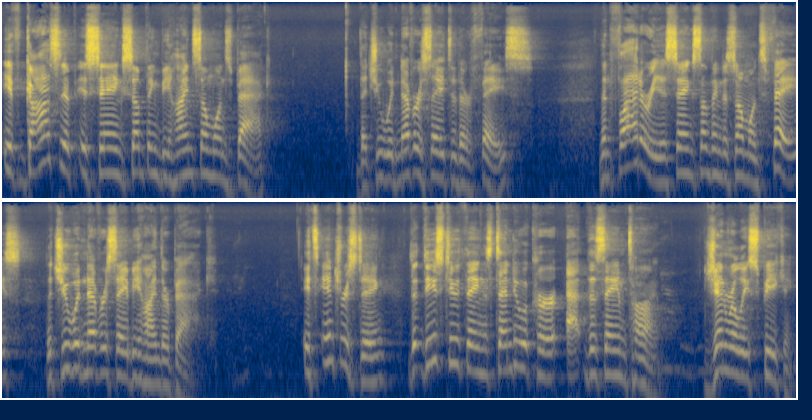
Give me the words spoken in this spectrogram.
If gossip is saying something behind someone's back that you would never say to their face, then flattery is saying something to someone's face that you would never say behind their back. It's interesting that these two things tend to occur at the same time, generally speaking.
